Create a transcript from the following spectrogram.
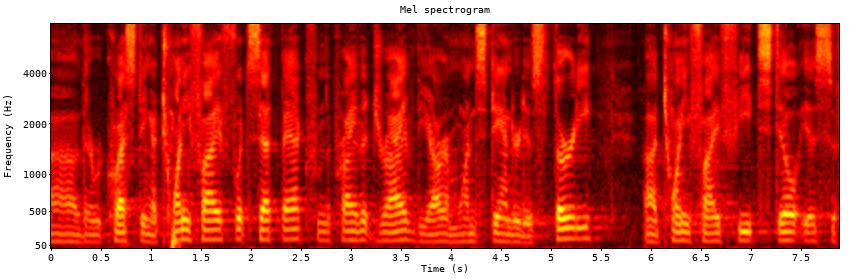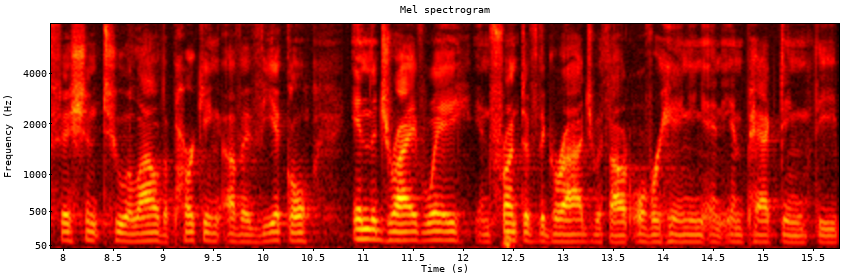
uh, they're requesting a 25-foot setback from the private drive. The RM1 standard is 30. Uh, 25 feet still is sufficient to allow the parking of a vehicle in the driveway in front of the garage without overhanging and impacting the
